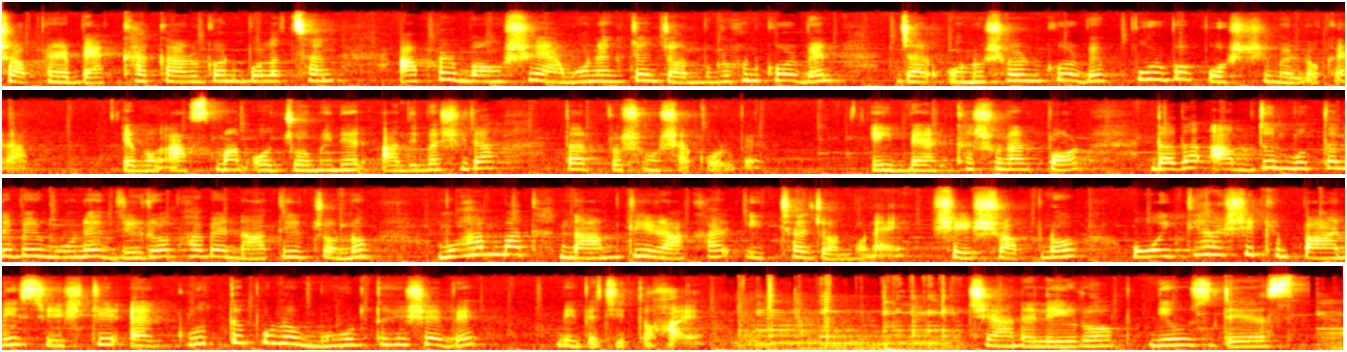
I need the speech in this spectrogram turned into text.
স্বপ্নের ব্যাখ্যা কারগণ বলেছেন, আপনার বংশে এমন একজন জন্মগ্রহণ করবেন যার অনুসরণ করবে পূর্ব পশ্চিমের লোকেরা এবং আসমান ও জমিনের আদিবাসীরা তার প্রশংসা করবে। এই ব্যাখ্যা শোনার পর দাদা আব্দুল মুত্তালিবের মনে দৃঢ়ভাবে নাতির জন্য মুহাম্মদ নামটি রাখার ইচ্ছা জন্ম নেয়। সেই স্বপ্ন ঐতিহাসিক বাণী সৃষ্টির এক গুরুত্বপূর্ণ মুহূর্ত হিসেবে বিবেচিত হয়। Channel Europe News Desk.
